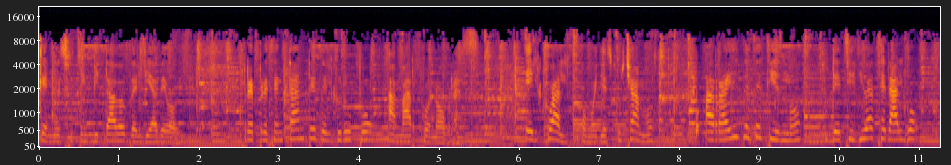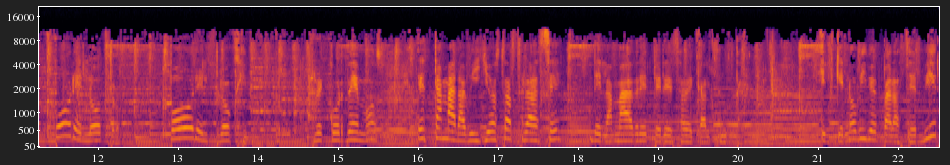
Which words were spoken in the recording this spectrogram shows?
que nuestros invitados del día de hoy, representantes del grupo Amar con Obras el cual, como ya escuchamos, a raíz de ese sismo decidió hacer algo por el otro, por el prójimo. Recordemos esta maravillosa frase de la Madre Teresa de Calcuta. El que no vive para servir,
